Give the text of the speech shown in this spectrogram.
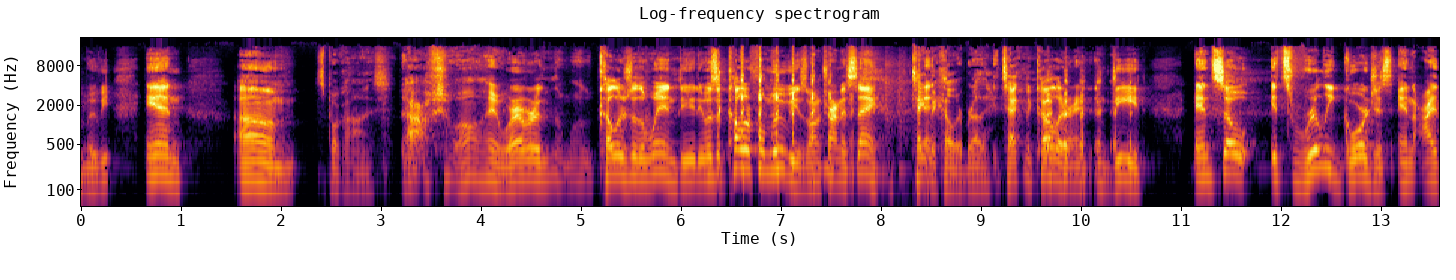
movie. And um, It's Pocahontas. Ah, well, hey, wherever colors of the wind, dude. It was a colorful movie, is what I'm trying to say. Technicolor, brother. Technicolor, indeed. And so it's really gorgeous, and I,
